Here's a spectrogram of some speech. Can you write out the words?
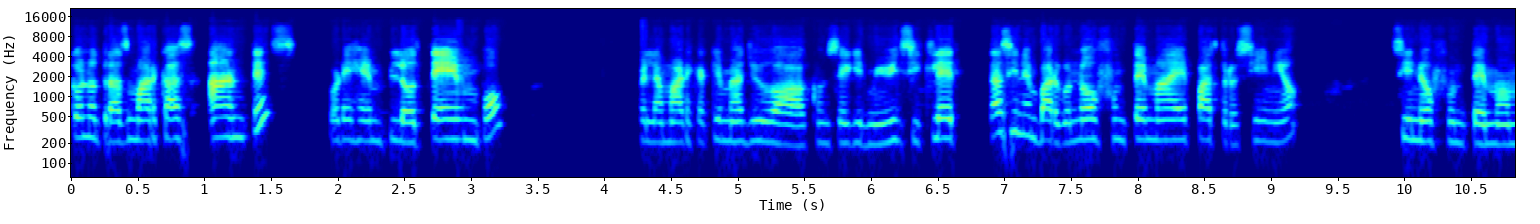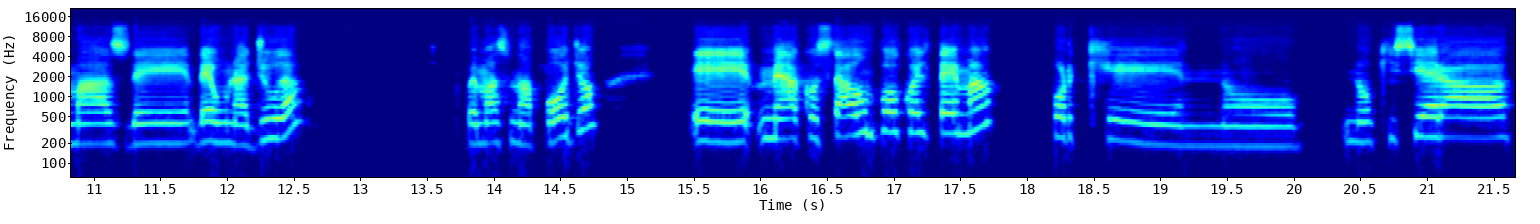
con otras marcas antes, por ejemplo, Tempo, fue la marca que me ayudó a conseguir mi bicicleta, sin embargo, no fue un tema de patrocinio, sino fue un tema más de, una ayuda, fue más un apoyo. Eh, me ha costado un poco el tema porque no, no quisiera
